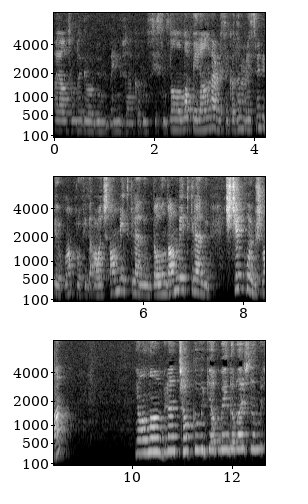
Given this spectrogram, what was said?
Hayatımda gördüğüm en güzel kadın sizsiniz. Lan Allah belanı vermesin. Kadının resmi bile yok lan profilde. Ağaçtan mı etkilendin? Dalından mı etkilendin? Çiçek koymuş lan. Ya Allah'ım Bülent çapkınlık yapmaya da başlamış.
